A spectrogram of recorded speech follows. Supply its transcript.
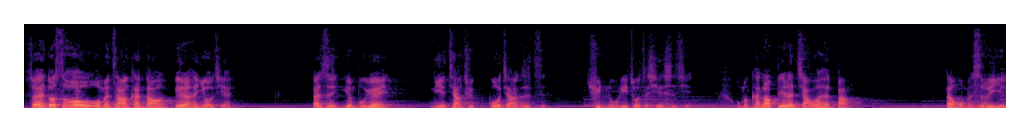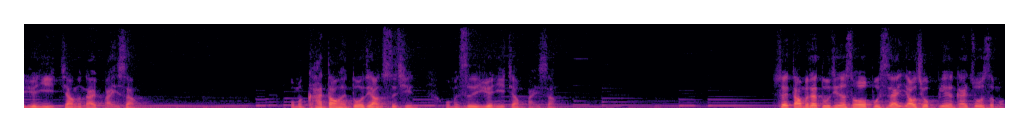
所以很多时候，我们常常看到别人很有钱，但是愿不愿意你也这样去过这样日子？去努力做这些事情。我们看到别人教会很棒，但我们是不是也愿意将来摆上？我们看到很多这样的事情，我们是愿意这样摆上。所以，当我们在读经的时候，不是在要求别人该做什么，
